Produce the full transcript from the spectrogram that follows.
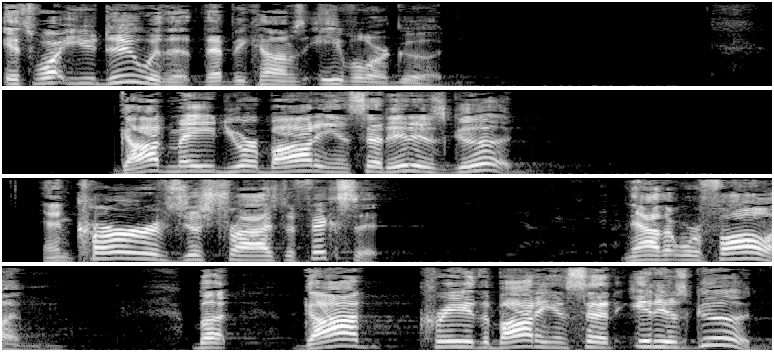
It's what you do with it that becomes evil or good. God made your body and said it is good. And curves just tries to fix it. Now that we're fallen. But God created the body and said, It is good.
